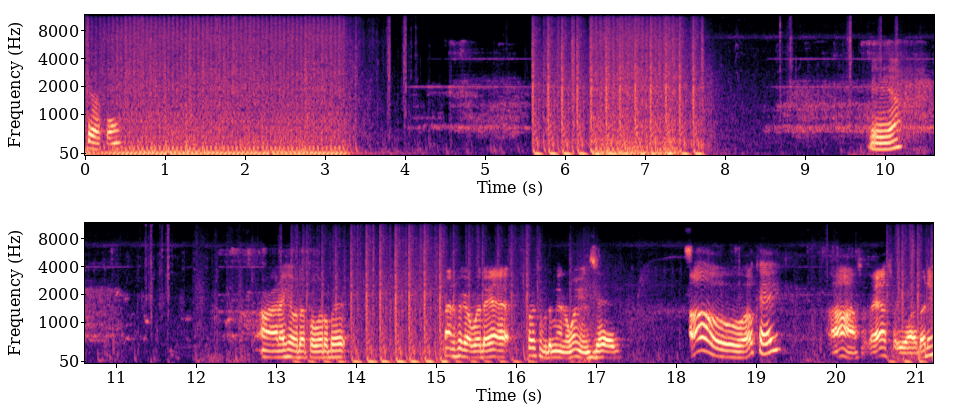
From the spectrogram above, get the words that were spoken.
Careful. Yeah. Alright, I healed up a little bit. Trying to figure out where they're at. First of all, the Mandalorian's dead. Oh, okay. Ah, so that's where you are, buddy.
